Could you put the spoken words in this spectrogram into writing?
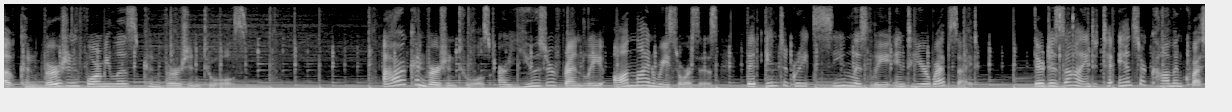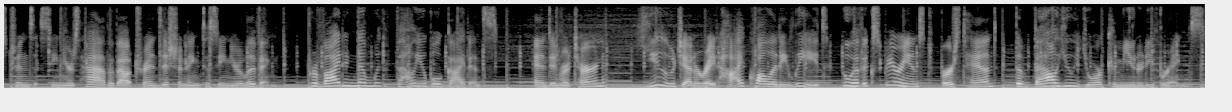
of Conversion Formula's conversion tools. Our conversion tools are user friendly online resources that integrate seamlessly into your website. They're designed to answer common questions seniors have about transitioning to senior living, providing them with valuable guidance. And in return, you generate high quality leads who have experienced firsthand the value your community brings.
